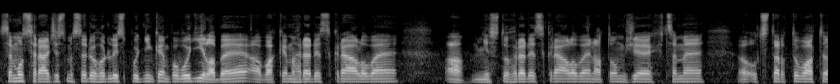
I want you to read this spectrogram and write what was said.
Jsem moc rád, že jsme se dohodli s podnikem Povodí Labé a Vakem Hradec Králové a město Hradec Králové na tom, že chceme eh, odstartovat eh,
